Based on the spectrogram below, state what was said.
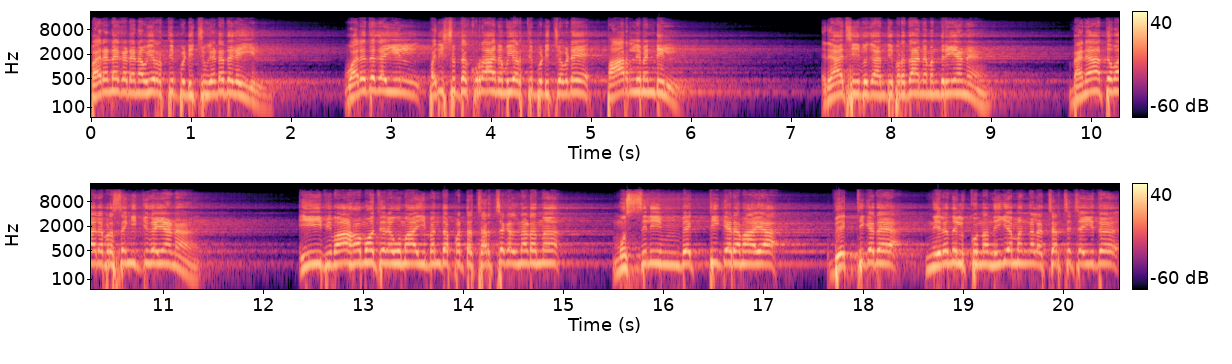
ഭരണഘടന ഉയർത്തിപ്പിടിച്ചു ഇടത് കൈയിൽ വലത് കൈയിൽ പരിശുദ്ധ ഖുർആൻ ഉയർത്തിപ്പിടിച്ചു. ഇവിടെ പാർലമെന്റിൽ രാജീവ് ഗാന്ധി പ്രധാനമന്ത്രിയാണ്. ബനാത്വാല പ്രസംഗിക്കുകയാണ്. ഈ വിവാഹമോചനവുമായി ബന്ധപ്പെട്ട ചർച്ചകൾ നടന്ന് മുസ്ലിം വ്യക്തികരമായ വ്യക്തിഗത നിലനിൽക്കുന്ന നിയമങ്ങളെ ചർച്ച ചെയ്ത്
